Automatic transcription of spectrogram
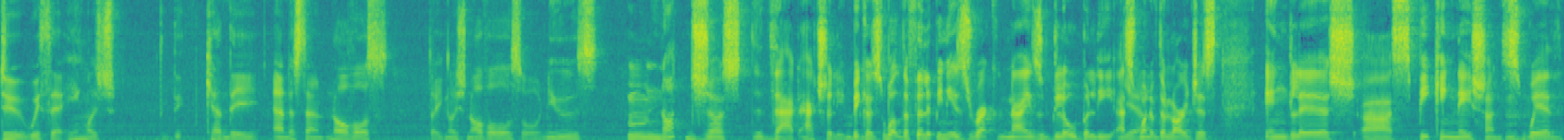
do with their English? Can they understand novels, the English novels or news? Mm, not just that actually because well the philippines is recognized globally as Yeah. one of the largest english uh, speaking nations with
